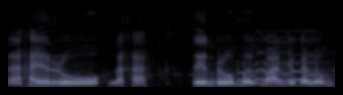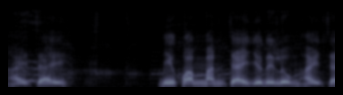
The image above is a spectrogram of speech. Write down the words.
นะให้รู้นะคะ ตื่นรู้เบิกบานอยู่กับลมหายใจ มีความมั่นใจอยู่ในลมหายใจ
